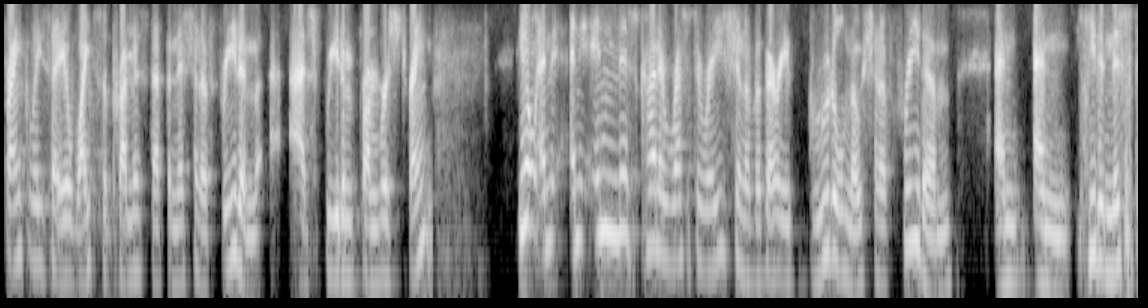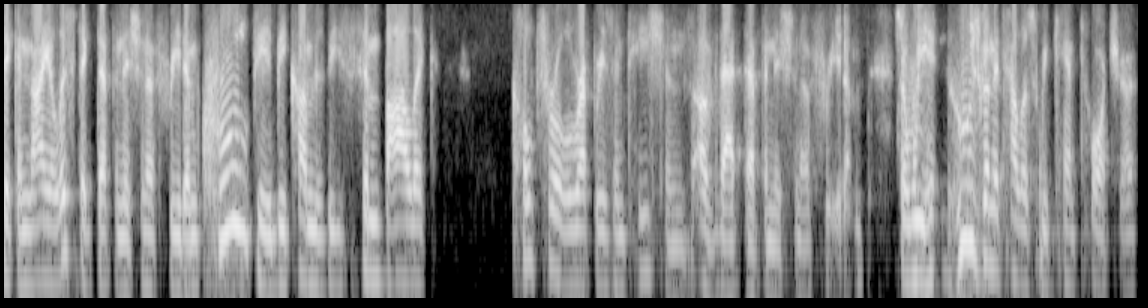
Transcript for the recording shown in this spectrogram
frankly say a white supremacist definition of freedom as freedom from restraint. You know, and, and in this kind of restoration of a very brutal notion of freedom and, and hedonistic and nihilistic definition of freedom, cruelty becomes the symbolic cultural representations of that definition of freedom. So we who's going to tell us we can't torture?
